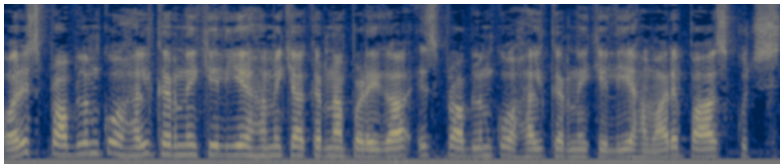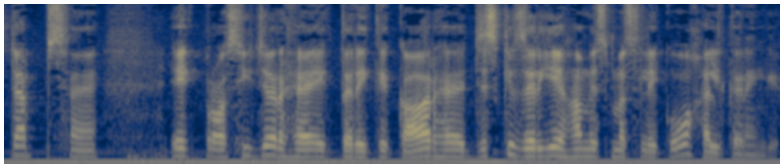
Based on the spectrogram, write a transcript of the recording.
और इस प्रॉब्लम को हल करने के लिए हमें क्या करना पड़ेगा? इस प्रॉब्लम को हल करने के लिए हमारे पास कुछ स्टेप्स हैं एक प्रोसीजर है, एक तरीक़ेकार है, जिसके ज़रिए हम इस मसले को हल करेंगे।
